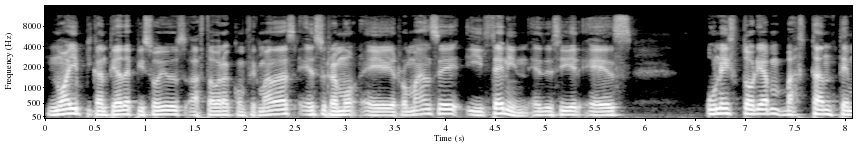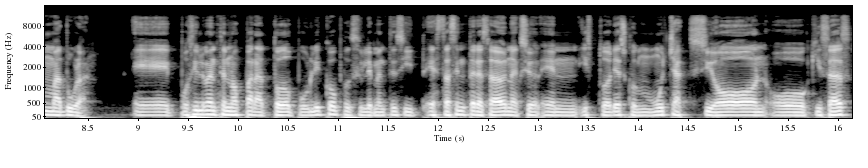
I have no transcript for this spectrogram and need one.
No hay cantidad de episodios hasta ahora confirmadas. Es eh, romance y zenin, es decir, es una historia bastante madura. Eh, posiblemente no para todo público, posiblemente si estás interesado en, acción, en historias con mucha acción o quizás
